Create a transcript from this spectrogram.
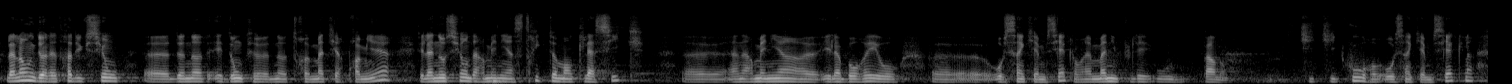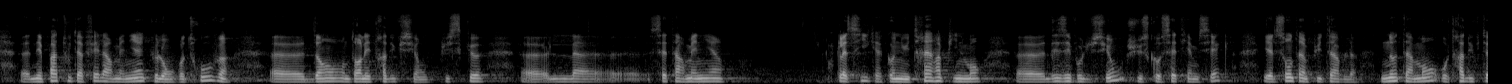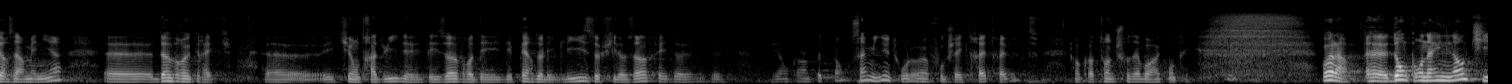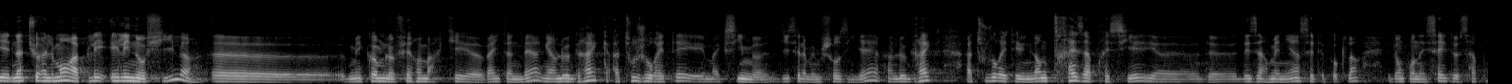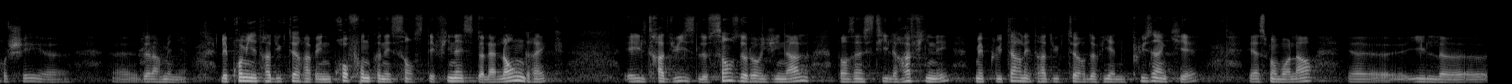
La langue de la traduction euh, de est donc euh, notre matière première, et la notion d'arménien strictement classique, un arménien élaboré au, au 5e siècle, manipulé, ou, pardon, qui, court au 5e siècle, n'est pas tout à fait l'arménien que l'on retrouve dans, les traductions, puisque cet arménien classique a connu très rapidement des évolutions jusqu'au 7e siècle, et elles sont imputables notamment aux traducteurs arméniens euh, d'œuvres grecques, euh, et qui ont traduit des, œuvres des, pères de l'Église, de philosophes et de... J'ai encore un peu de temps Cinq minutes, il faut que j'aille très très vite. J'ai encore tant de choses à vous raconter. Voilà, euh, donc on a une langue qui est naturellement appelée hellénophile, euh, mais comme le fait remarquer euh, Weitenberg, hein, le grec a toujours été, et Maxime disait la même chose hier, hein, le grec a toujours été une langue très appréciée des Arméniens à cette époque-là, et donc on essaye de s'approcher de l'arménien. Les premiers traducteurs avaient une profonde connaissance des finesses de la langue grecque, et ils traduisent le sens de l'original dans un style raffiné, mais plus tard les traducteurs deviennent plus inquiets, et à ce moment-là, euh, euh,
